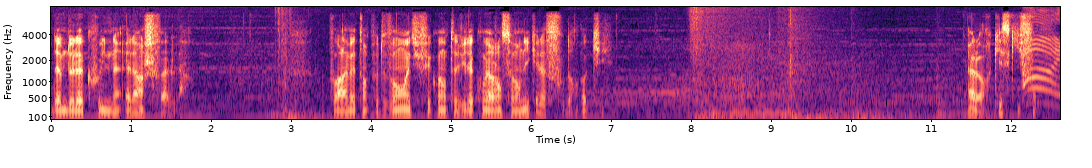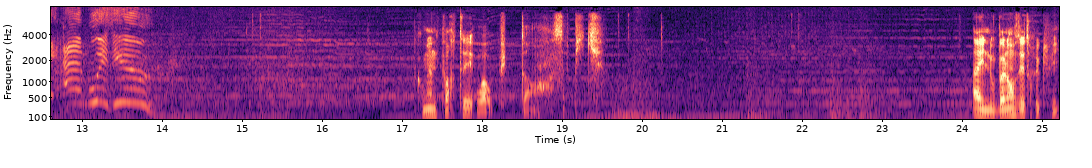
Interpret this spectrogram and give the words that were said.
Dame de la Queen, elle a un cheval. On va pouvoir la mettre un peu devant. Et tu fais quoi dans ta vie? La convergence avornique et la foudre. Ok. Alors, qu'est-ce qu'ils font? Combien de portée Waouh, putain, ça pique. Ah, il nous balance des trucs lui.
